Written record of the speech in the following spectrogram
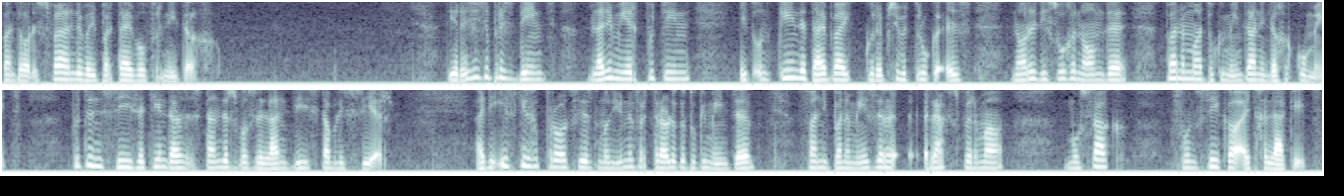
want daar is vijande wat die partij wil vernietig. Die Russische president Vladimir Putin het ontkend dat hy by korruptie betrokke is nadat die sogenaamde Panama dokumente aan die licht gekom het. Putin sê sy teenstanders wil sy land destabiliseer. Hy het die eerste keer gepraat sê dat miljoene vertrouwelike dokumente van die Panamese rechtsfirma Mossack Fonseca uitgelek het.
